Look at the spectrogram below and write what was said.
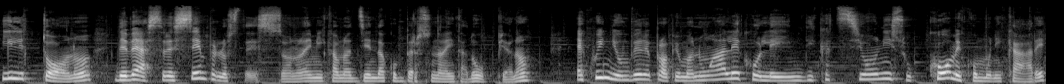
il tono deve essere sempre lo stesso stesso, non è mica un'azienda con personalità doppia, no? È quindi un vero e proprio manuale con le indicazioni su come comunicare,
